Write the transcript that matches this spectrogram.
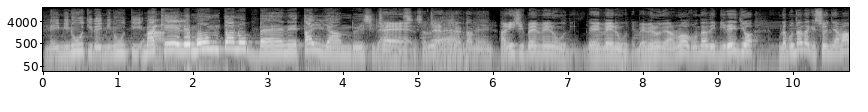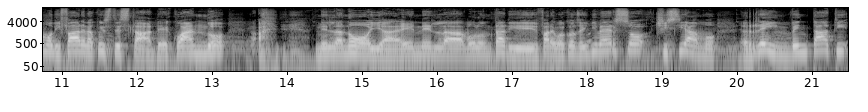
Nei minuti dei minuti. Ma ah, che le montano bene tagliando i silenzi. Certo, certo, certo. Certamente. Amici, benvenuti, benvenuti, benvenuti alla nuova puntata di B-Radio. Una puntata che sognavamo di fare da quest'estate, quando nella noia e nella volontà di fare qualcosa di diverso ci siamo reinventati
